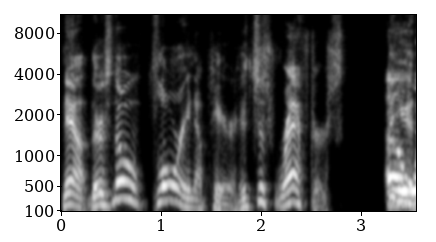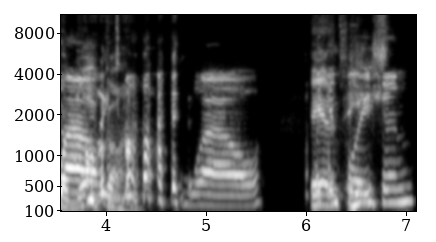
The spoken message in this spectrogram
Now there's no flooring up here; it's just rafters. Oh wow. walk Wow. Like And he's- insulation.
